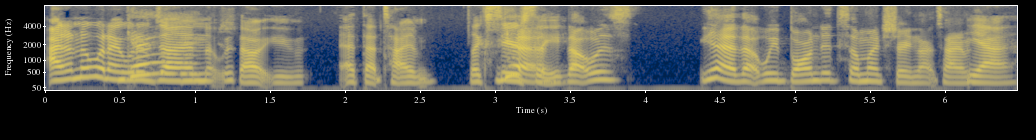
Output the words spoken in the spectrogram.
I don't know what I would have done without you at that time. Like seriously. Yeah, that was yeah, that we bonded so much during that time. Yeah.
